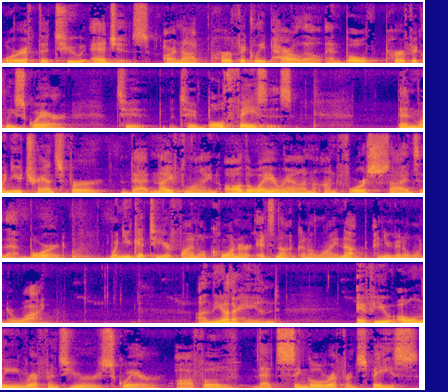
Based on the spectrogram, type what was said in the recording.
or if the two edges are not perfectly parallel and both perfectly square to, to both faces, then when you transfer that knife line all the way around on four sides of that board, when you get to your final corner, it's not going to line up and you're going to wonder why. On the other hand, if you only reference your square off of that single reference face,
